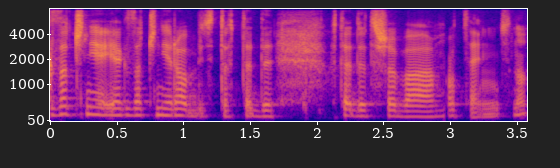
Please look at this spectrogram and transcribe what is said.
Jak zacznie, jak zacznie robić, to wtedy, wtedy trzeba ocenić. No.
